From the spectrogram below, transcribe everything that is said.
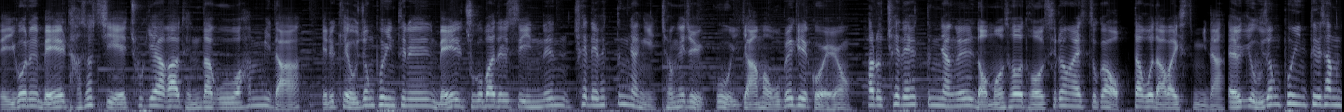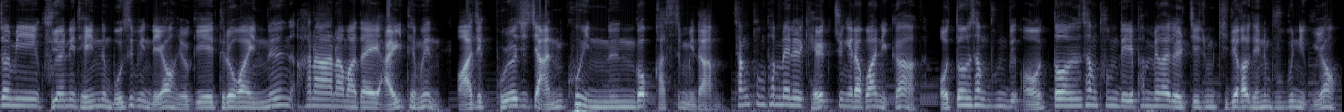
네, 이거는 매일 5시에 초기화가 된다고 합니다. 이렇게 우정 포인트는 매일 주고받을 수 있는 최대 획득량이 정해져 있고 이게 아마 500일 거예요. 하루 최대 획득량을 넘어서 더 수령할 수가 없다고 나와 있습니다. 자, 여기 우정 포인트 상점이 구현이 돼 있는 모습인데요. 여기에 들어가 있는 하나하나마다의 아이템은 아직 보여지지 않고 있는 것 같습니다. 상품 판매를 계획 중이라고 하니까 어떤 상품들 어떤 상품들이 판매가 될지 좀 기대가 되는 부분이고요.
